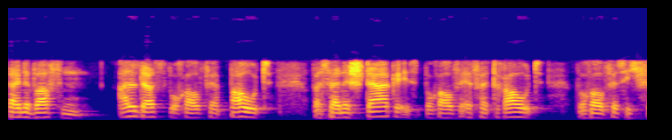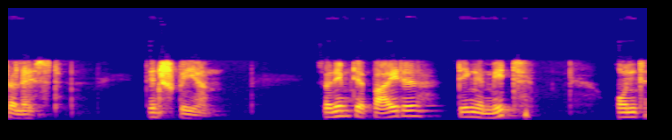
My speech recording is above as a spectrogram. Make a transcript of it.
Seine Waffen, all das, worauf er baut, was seine Stärke ist, worauf er vertraut, worauf er sich verlässt. Den Speer. So nimmt er beide Dinge mit und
